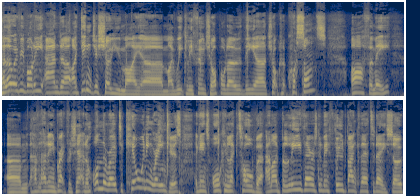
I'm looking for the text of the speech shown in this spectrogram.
Hello everybody, and uh, I didn't just show you my uh, my weekly food shop, although the uh, chocolate croissants are for me. Um, haven't had any breakfast yet, and I'm on the road to Kilwinning Rangers against Auchinleck Talbot, and I believe there is going to be a food bank there today. So,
